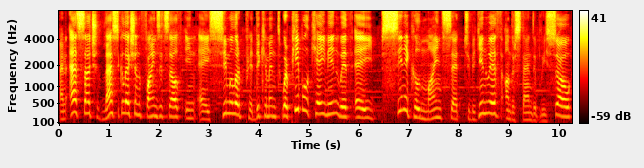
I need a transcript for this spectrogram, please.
And as such, Last Recollection finds itself in a similar predicament where people came in with a cynical mindset to begin with, understandably so,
